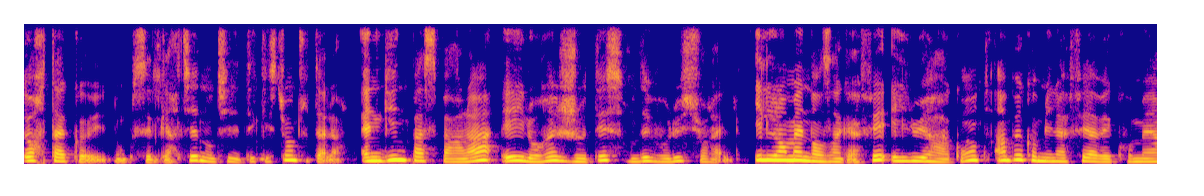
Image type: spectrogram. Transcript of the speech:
d'Ortakoy, donc c'est le quartier dont il était question tout à l'heure. Engin passe par là et il aurait jeté son dévolu sur elle. Il l'emmène dans un café et il lui raconte, un peu comme il a fait avec Homer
